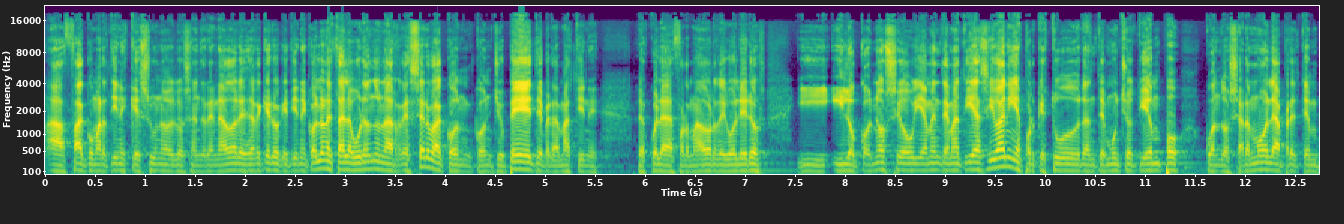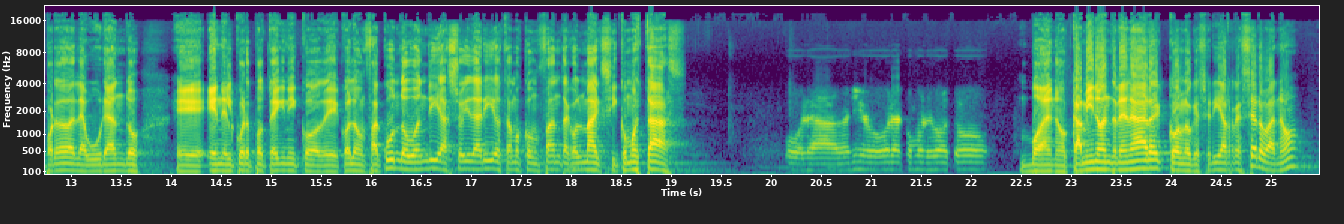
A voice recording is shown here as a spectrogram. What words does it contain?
a, Faco Martínez, que es uno de los entrenadores de arquero que tiene Colón, está laburando en la reserva con, con Chupete, pero además tiene la escuela de formador de goleros y, lo conoce obviamente Matías Ibáñez porque estuvo durante mucho tiempo cuando se armó la pretemporada laburando eh, en el cuerpo técnico de Colón. Facundo, buen día, soy Darío, estamos con Fanta, con Maxi, ¿cómo estás? Hola Darío, hola, ¿cómo le va todo? Bueno, camino a entrenar con lo que sería reserva, ¿no?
